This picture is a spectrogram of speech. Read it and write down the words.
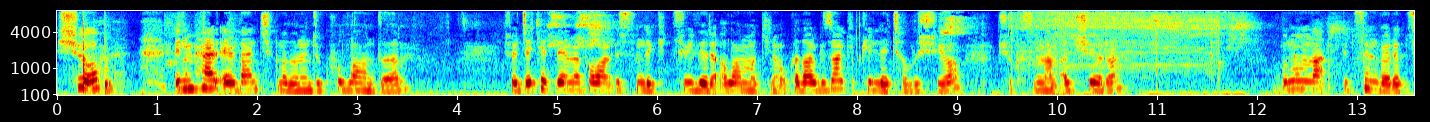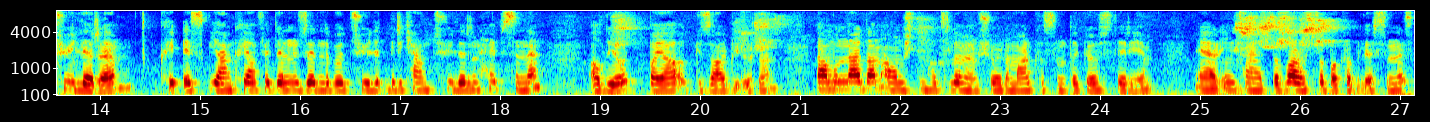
Şu benim her evden çıkmadan önce kullandığım Şöyle ceketlerimin falan üstündeki tüyleri alan makine o kadar güzel ki pille çalışıyor. Şu kısımdan açıyorum. Bununla bütün böyle tüyleri, yani kıyafetlerin üzerinde böyle tüy, biriken tüylerin hepsini alıyor. Bayağı güzel bir ürün. Ben bunu nereden almıştım hatırlamıyorum. Şöyle markasını da göstereyim. Eğer internette varsa bakabilirsiniz.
